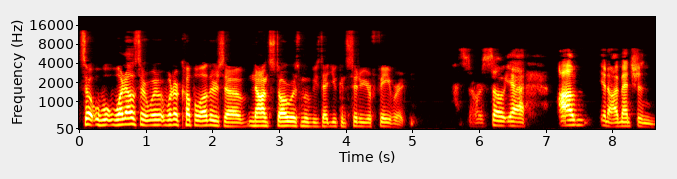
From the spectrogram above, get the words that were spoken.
so wh- what else are, what are a couple others, uh, non Star Wars movies that you consider your favorite? Star Wars. So yeah, um, you know, I mentioned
